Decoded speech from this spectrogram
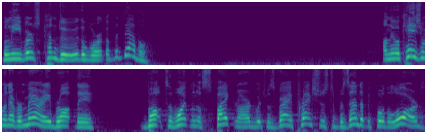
Believers can do the work of the devil. On the occasion whenever Mary brought the box of ointment of spikenard, which was very precious, to present it before the Lord,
